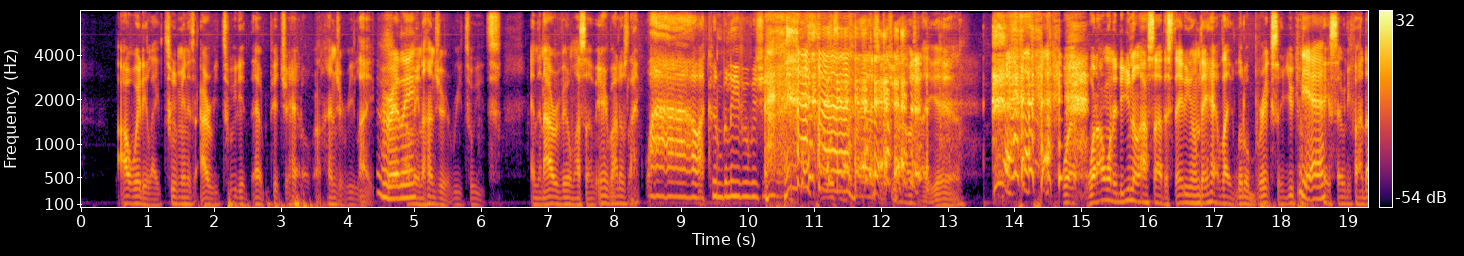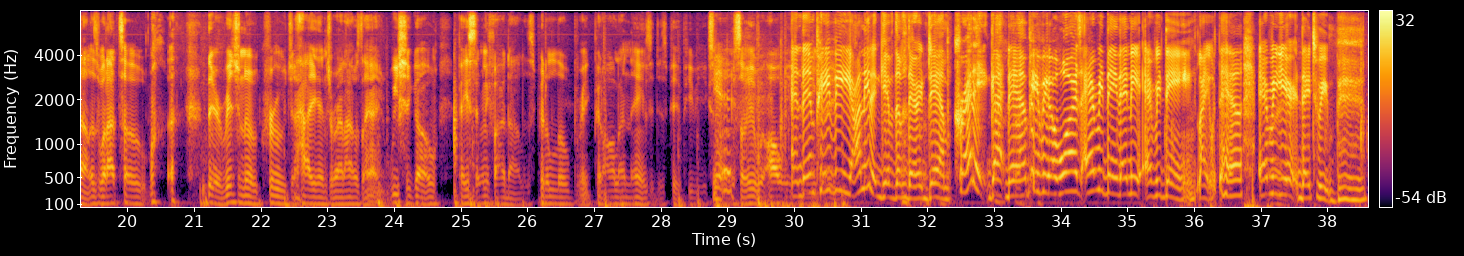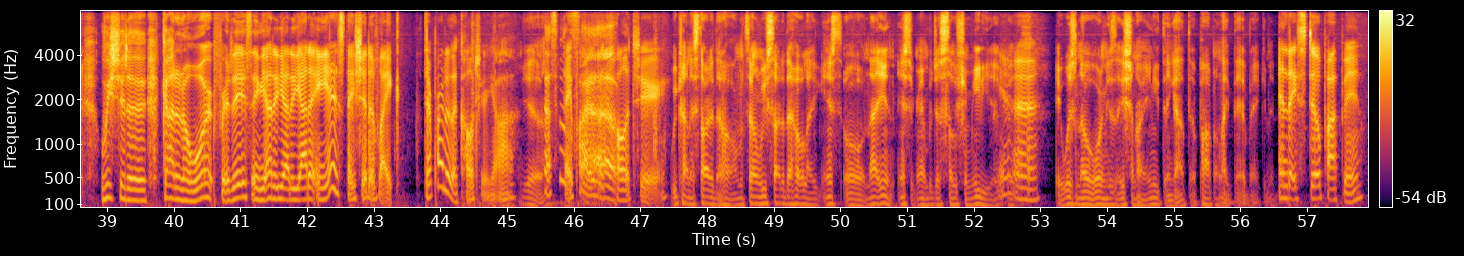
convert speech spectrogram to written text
I waited like two minutes. I retweeted that picture had over hundred relikes. Really? I mean, hundred retweets. And then I revealed myself. Everybody was like, "Wow, I couldn't believe it was you." I was, like, "Yeah." what what I want to do, you know, outside the stadium, they have like little bricks, and you can Yeah. pay seventy five dollars. What I told the original crew, Jahia and Gerard, I was like, we should go pay seventy five dollars, put a little brick, put all our names, and just put PV. Yeah. So it will always. And then PV, y'all need to give them their damn credit. Goddamn PV awards, everything. They need everything. Like what the hell? Every year they tweet, man, we should have got an award for this and yada yada yada. And yes, they should have. Like they're part of the culture, y'all. Yeah. That's what's They part of the up. culture. we kind of started that whole. I'm telling, you, we started that whole like, inst- or not in Instagram, but just social media. But Yeah. It was no organization or anything out there popping like that back in the day. And they still pop in.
